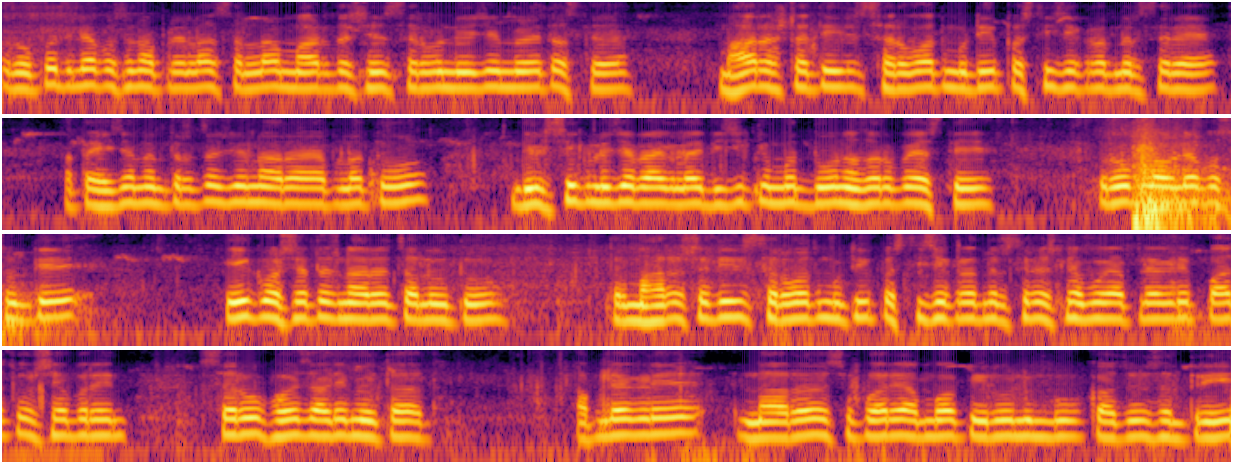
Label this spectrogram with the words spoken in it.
रोपं दिल्यापासून आपल्याला सल्ला मार्गदर्शन सर्व नियोजन मिळत असतं. महाराष्ट्रातील सर्वात मोठी पस्तीस एकरात नर्सरी आहे. आता ह्याच्यानंतरचा जो नारळ आहे आपला तो दीडशे किलोच्या बॅगला आहे त्याची किंमत दोन हजार रुपये असते. रोप लावल्यापासून ते एक वर्षातच नारळ चालू होतो. तर महाराष्ट्रातील सर्वात मोठी पस्तीस एकरात नर्सरी असल्यामुळे आपल्याकडे पाच वर्षापर्यंत सर्व फळझाडे मिळतात. आपल्याकडे नारळ सुपारी आंबा पेरू लिंबू काजू संत्री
